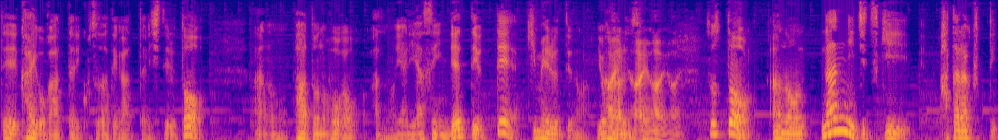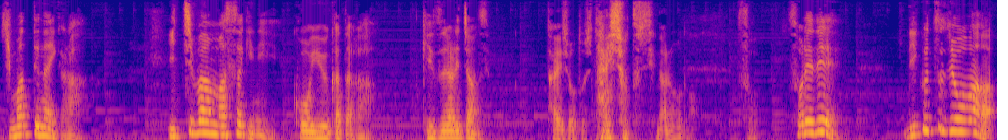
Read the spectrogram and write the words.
で、介護があったり、子育てがあったりしてると、あの、パートの方が、あの、やりやすいんでって言って、決めるっていうのがよくあるんですよ。はいはいはいはい。そうすると、あの、何日月働くって決まってないから、一番真っ先にこういう方が削られちゃうんですよ。対象として。対象として。なるほど。そう。それで、理屈上は、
